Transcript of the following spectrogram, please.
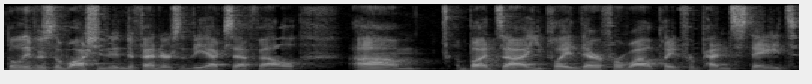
believe it was the Washington Defenders of the XFL. Um, but uh, he played there for a while, played for Penn State,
